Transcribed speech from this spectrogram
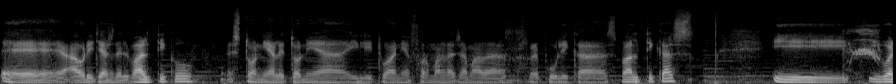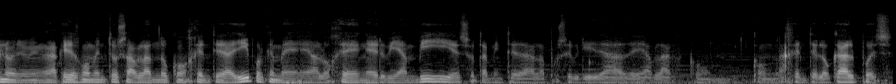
eh, a orillas del Báltico. Estonia, Letonia y Lituania forman las llamadas repúblicas bálticas. Y, bueno, en aquellos momentos hablando con gente de allí, porque me alojé en Airbnb, eso también te da la posibilidad de hablar con, con la gente local, pues,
